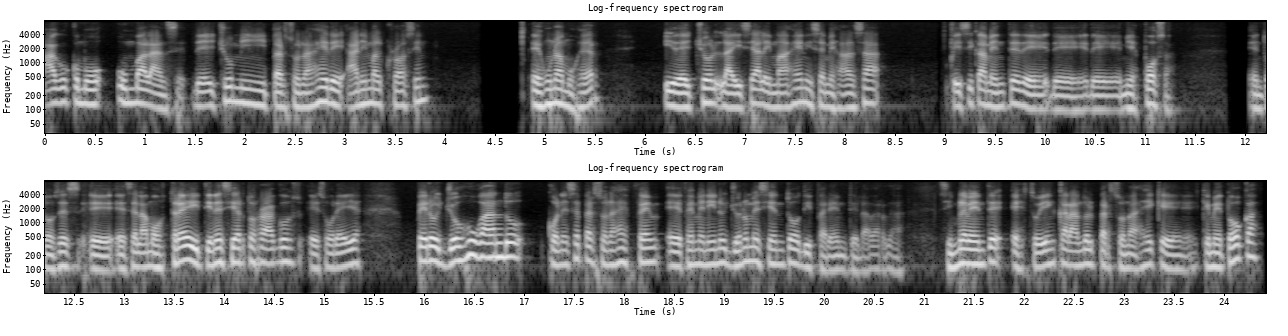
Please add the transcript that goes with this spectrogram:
hago como un balance. De hecho, mi personaje de Animal Crossing es una mujer y de hecho la hice a la imagen y semejanza físicamente de, de, mi esposa. Entonces, eh, se la mostré y tiene ciertos rasgos eh, sobre ella. Pero yo jugando con ese personaje fem eh, femenino, yo no me siento diferente, la verdad. Simplemente estoy encarando el personaje que, que, me toca.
